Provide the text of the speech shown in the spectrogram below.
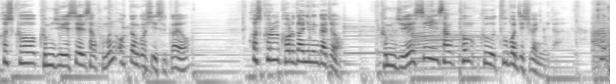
커스코 금주의 세일 상품은 어떤 것이 있을까요? 커스코를 걸어 다니는 가족 금주의 세일 상품 그 두 번째 시간입니다. 첫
